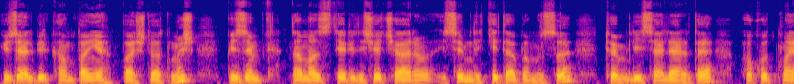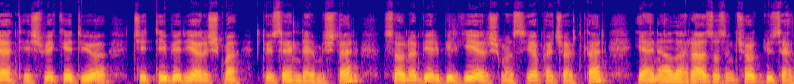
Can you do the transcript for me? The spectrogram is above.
güzel bir kampanya başlatmış. Bizim Namaz Dirilişe Çağrı isimli kitabımızı tüm liselerde okutmaya teşvik ediyor. Ciddi bir yarışma düzenlemişler. Sonra bir bilgi yarışması yapacaklar. Yani Allah razı olsun çok güzel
